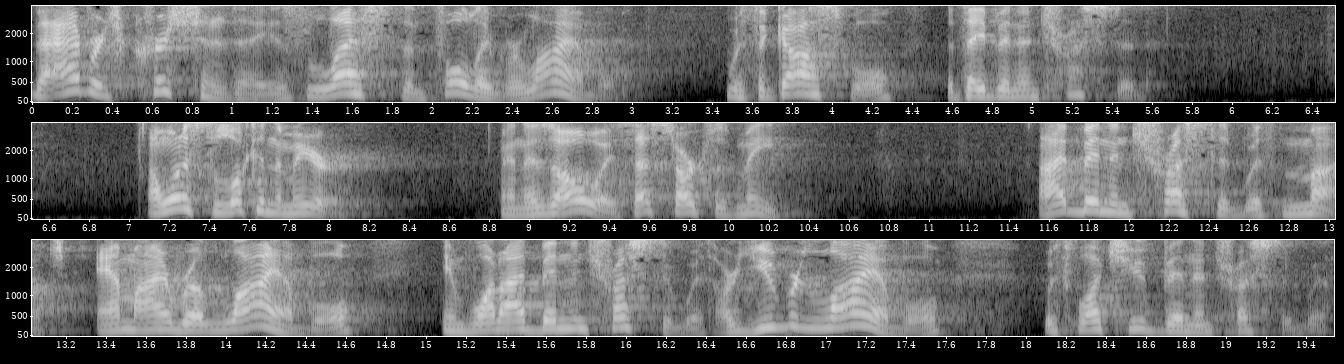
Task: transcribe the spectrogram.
The average Christian today is less than fully reliable with the gospel that they've been entrusted. I want us to look in the mirror. And as always, that starts with me. I've been entrusted with much. Am I reliable in what I've been entrusted with? Are you reliable with what you've been entrusted with?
